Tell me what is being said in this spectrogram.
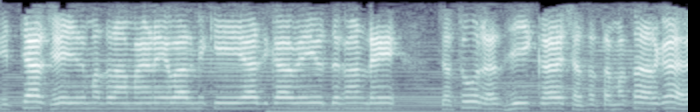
इत्यार्थे श्रीमद् रामायणे वाल्मीकि आदिकाव्ये युद्धकाण्डे चतुरधिकशततम सर्गः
